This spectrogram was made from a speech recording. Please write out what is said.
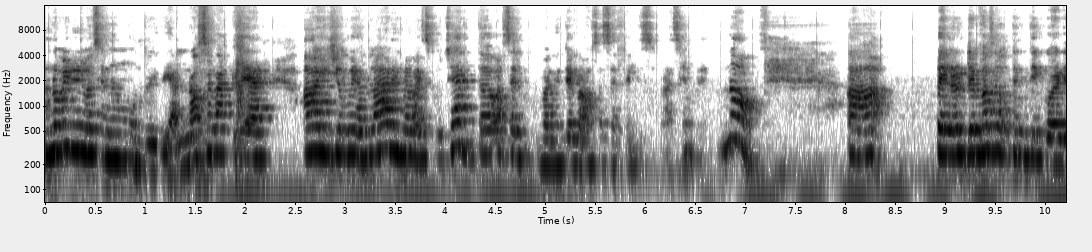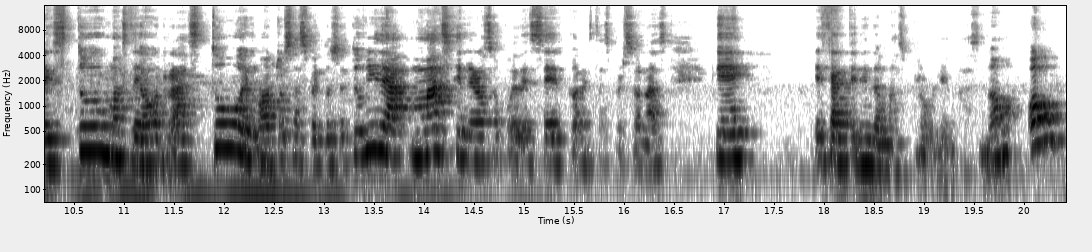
no vivimos en un mundo ideal, no se va a crear, ay, yo voy a hablar y me va a escuchar todo va a ser bonito y vamos a ser felices para siempre. No. Uh, pero entre más auténtico eres tú, más te honras tú en otros aspectos de tu vida, más generoso puedes ser con estas personas que están teniendo más problemas, ¿no? O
